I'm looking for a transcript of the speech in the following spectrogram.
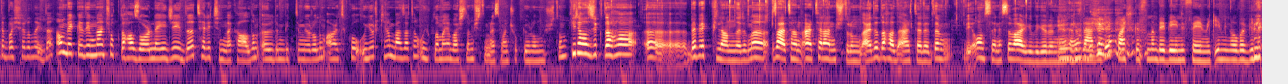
genelde başarılıydı. Ama beklediğimden çok daha zorlayıcıydı. Ter içinde kaldım. Öldüm, bittim, yoruldum. Artık o uyurken ben zaten uyuklamaya başlamıştım resmen. Çok yorulmuştum. Birazcık daha e, bebek planlarımı zaten ertelenmiş durumdaydı. Daha da erteledim. Bir 10 senesi var gibi görünüyor. En güzel bebek başkasının bebeğini sevmek emin olabilir.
